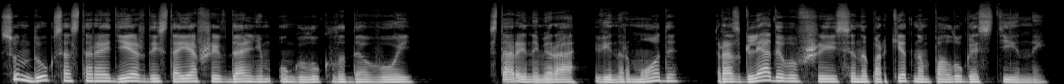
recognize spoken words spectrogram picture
сундук со старой одеждой, стоявший в дальнем углу кладовой, старые номера винер-моды, разглядывавшиеся на паркетном полу гостиной.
